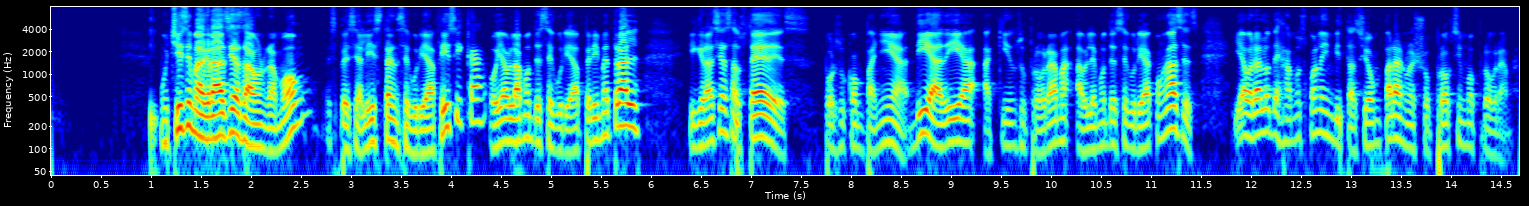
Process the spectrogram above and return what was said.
Muchísimas gracias a don Ramón, especialista en seguridad física. Hoy hablamos de seguridad perimetral y gracias a ustedes por su compañía día a día aquí en su programa Hablemos de Seguridad con ACES. Y ahora los dejamos con la invitación para nuestro próximo programa.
